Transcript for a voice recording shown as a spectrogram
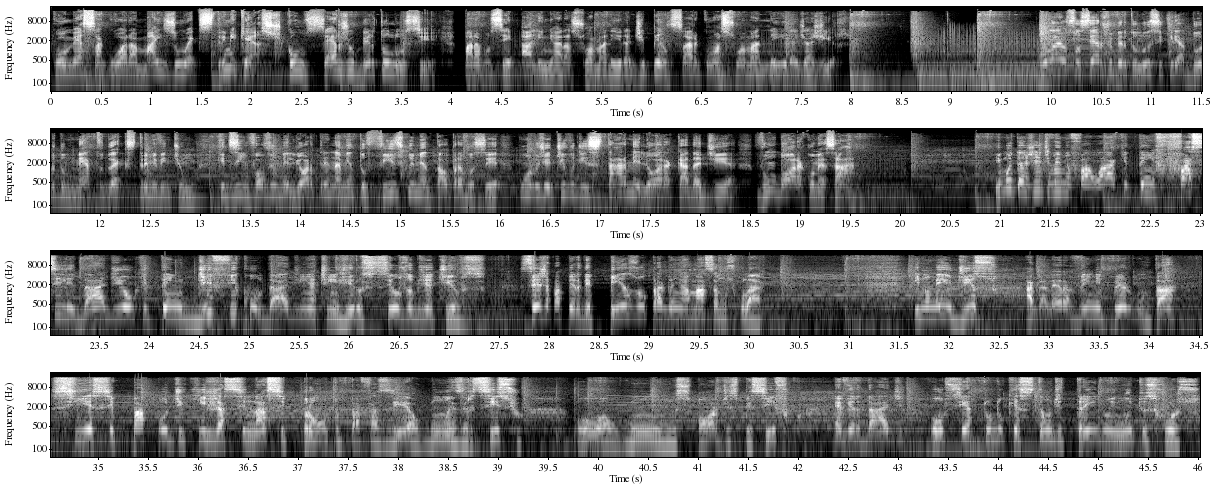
Começa agora mais um Extreme Cast com Sérgio Bertolucci, para você alinhar a sua maneira de pensar com a sua maneira de agir. Olá, eu sou Sérgio Bertolucci, criador do Método Extreme 21, que desenvolve o melhor treinamento físico e mental para você, com o objetivo de estar melhor a cada dia. Vambora começar? E muita gente vem me falar que tem facilidade ou que tem dificuldade em atingir os seus objetivos seja para perder peso ou para ganhar massa muscular. E no meio disso, a galera vem me perguntar se esse papo de que já se nasce pronto para fazer algum exercício ou algum esporte específico é verdade ou se é tudo questão de treino e muito esforço.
